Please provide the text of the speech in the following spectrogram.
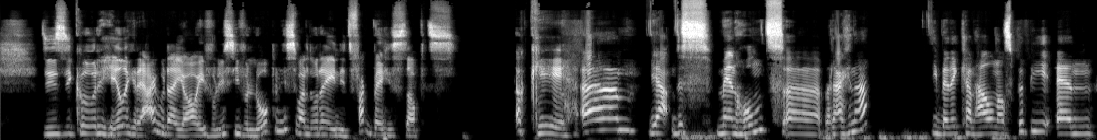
dus ik hoor heel graag hoe dat jouw evolutie verlopen is, waardoor je in dit vak bent gestapt. Oké. ehm, ja, dus mijn hond, eh, Ragna, die ben ik gaan halen als puppy. En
